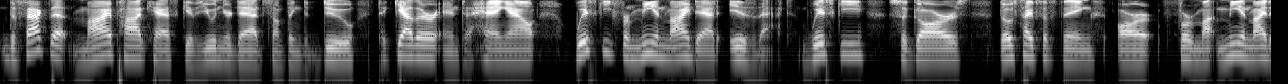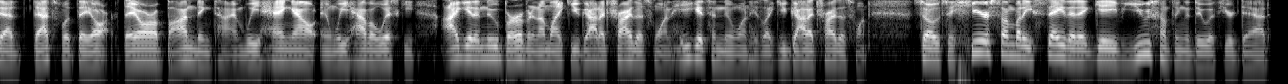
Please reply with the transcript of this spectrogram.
the fact that my podcast gives you and your dad something to do together and to hang out, whiskey for me and my dad is that. Whiskey, cigars, those types of things are for my, me and my dad, that's what they are. They are a bonding time. We hang out and we have a whiskey. I get a new bourbon and I'm like, you got to try this one. He gets a new one. He's like, you got to try this one. So to hear somebody say that it gave you something to do with your dad,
